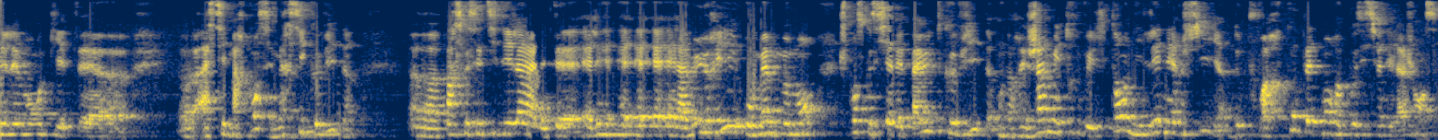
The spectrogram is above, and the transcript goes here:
élément qui était euh, assez marquant, c'est merci Covid. Euh, parce que cette idée-là, elle, elle, a mûri au même moment. Je pense que s'il n'y avait pas eu de Covid, on n'aurait jamais trouvé le temps ni l'énergie de pouvoir complètement repositionner l'agence,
